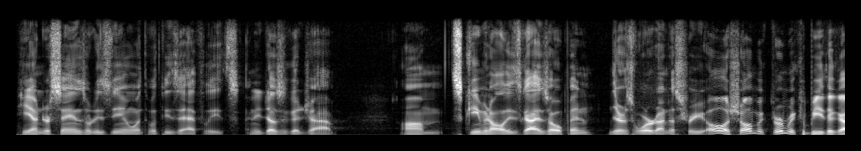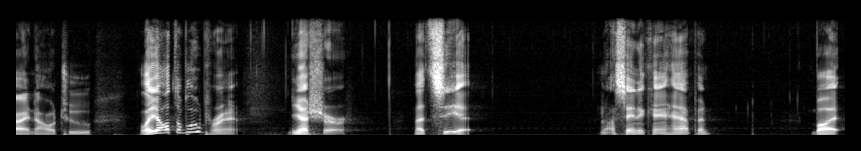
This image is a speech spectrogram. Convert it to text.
He understands what he's dealing with with these athletes, and he does a good job. Um, scheming all these guys open. There's word on the street. Oh, Sean McDermott could be the guy now to lay out the blueprint. Yeah, sure. Let's see it. I'm not saying it can't happen, but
